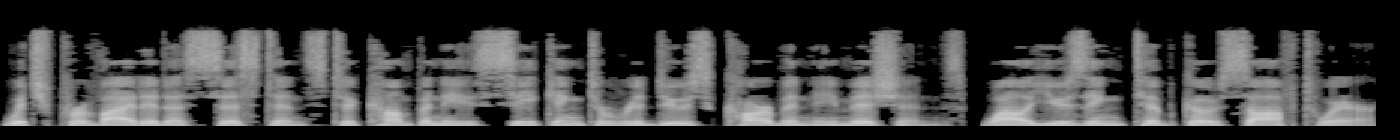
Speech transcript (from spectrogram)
which provided assistance to companies seeking to reduce carbon emissions, while using Tibco software.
